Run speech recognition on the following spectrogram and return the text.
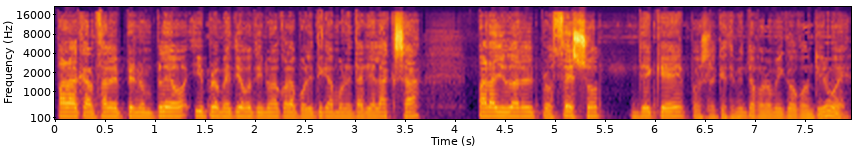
para alcanzar el pleno empleo y prometió continuar con la política monetaria laxa para ayudar el proceso de que pues, el crecimiento económico continúe.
